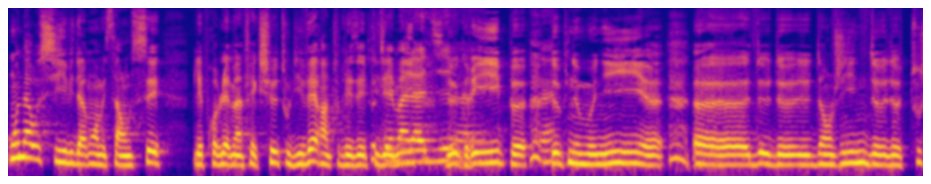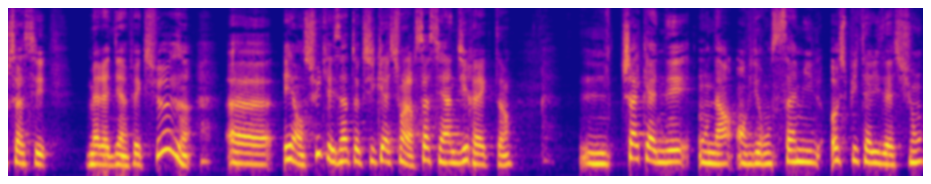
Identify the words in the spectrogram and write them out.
On a aussi, évidemment, mais ça on le sait, les problèmes infectieux tout l'hiver, hein, toutes les épidémies de grippe, de pneumonie, euh, d'angine, de, de, tout ça, c'est maladies infectieuses. Euh, et ensuite, les intoxications. Alors ça, c'est indirect. Hein. Chaque année, on a environ 5000 hospitalisations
